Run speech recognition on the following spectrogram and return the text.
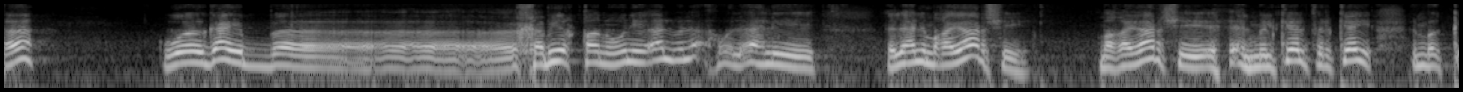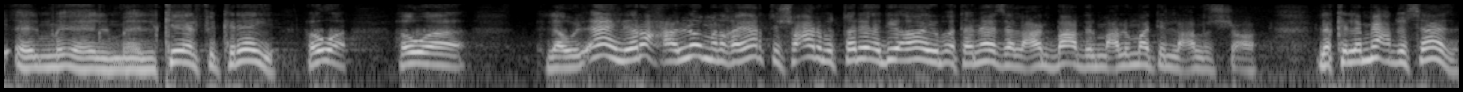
ها؟ وجايب خبير قانوني قال له لا هو الأهلي الأهلي ما غيرش ما غيرش الملكية الفكريه الملكية الفكرية هو هو لو الأهلي راح قال لهم أنا غيرت شعار بالطريقة دي آه يبقى تنازل عن بعض المعلومات اللي على الشعار. لكن لم يحدث هذا.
